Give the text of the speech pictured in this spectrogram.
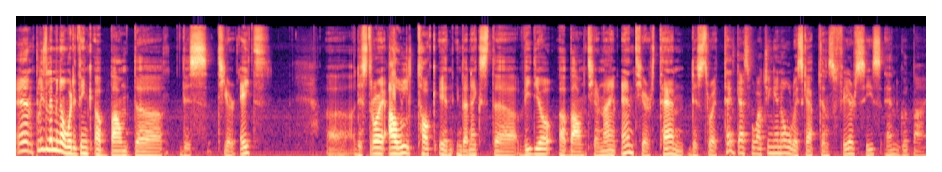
And please let me know what you think about this tier 8 uh, destroyer. I will talk in, in the next uh, video about tier 9 and tier 10 destroy. Thanks guys for watching and always captains, fair seas and goodbye.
